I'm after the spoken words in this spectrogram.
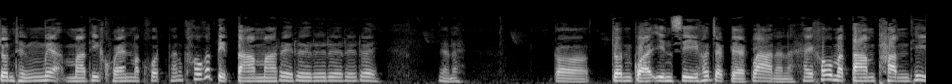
จนถึงเนี่ยมาที่แคว้นมคตท่านเขาก็ติดตามมาเรื่อยๆเรื่อยๆเรื่อยๆเนี่ยนะก็ จนกว่าอินทรีย์เขาจะแก่กล้านั่นแหละให้เขามาตามทันที่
